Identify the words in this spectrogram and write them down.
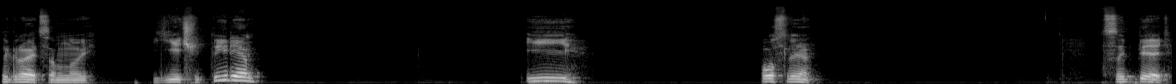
сыграть со мной Е4 и после c5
